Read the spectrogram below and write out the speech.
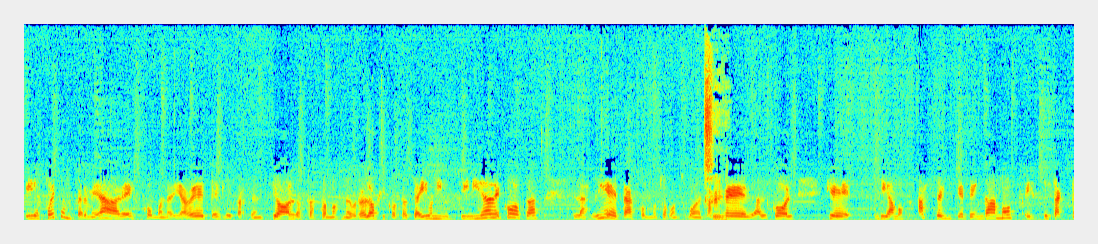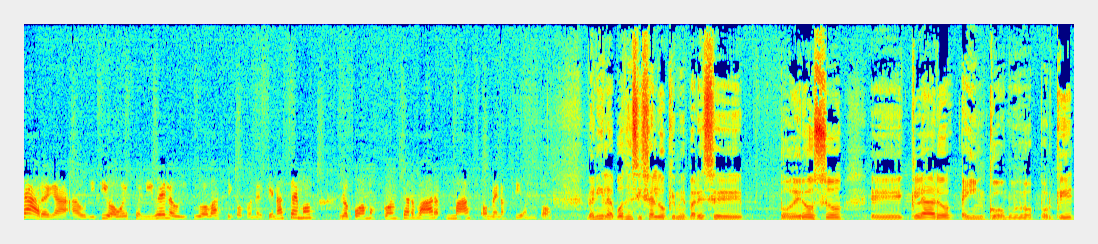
y después enfermedades como la diabetes, la hipertensión, los trastornos neurológicos. O sea, hay una infinidad de cosas las dietas con mucho consumo de café, de alcohol, que digamos, hacen que tengamos esa carga auditiva o ese nivel auditivo básico con el que nacemos, lo podamos conservar más o menos tiempo. Daniela, vos decís algo que me parece poderoso, eh, claro e incómodo, porque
